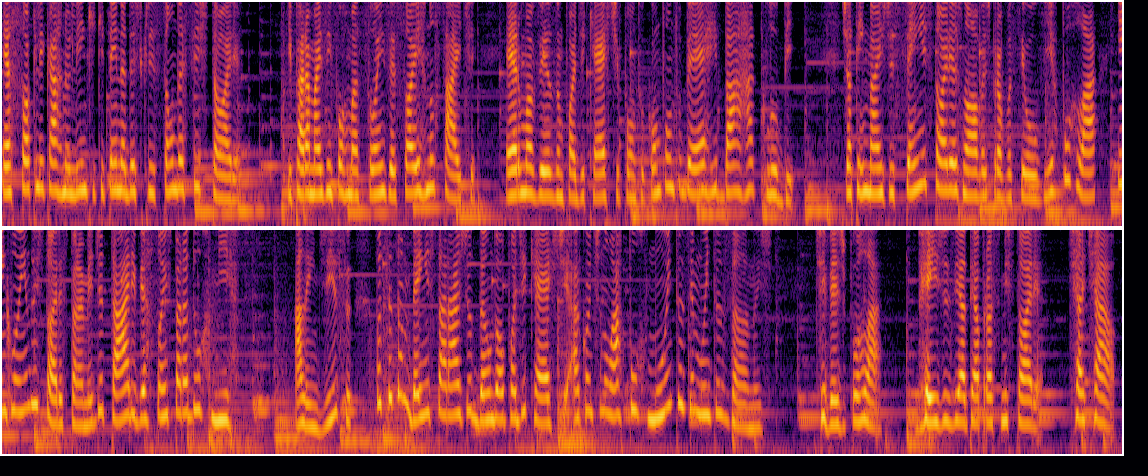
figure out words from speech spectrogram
É só clicar no link que tem na descrição dessa história. E para mais informações é só ir no site era uma vez um podcast.com.br barra clube. Já tem mais de 100 histórias novas para você ouvir por lá, incluindo histórias para meditar e versões para dormir. Além disso, você também estará ajudando ao podcast a continuar por muitos e muitos anos. Te vejo por lá. Beijos e até a próxima história. Tchau, tchau!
